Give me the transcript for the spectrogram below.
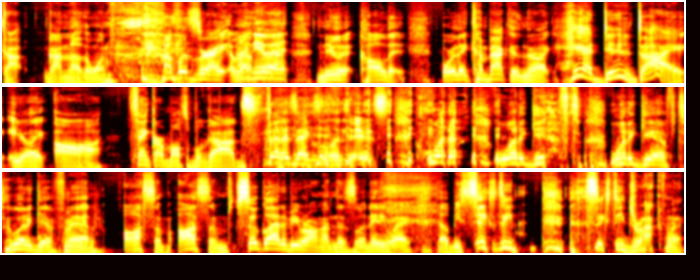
got got another one. I was right about I knew that. it. Knew it. Called it. Or they come back and they're like, "Hey, I didn't die," and you're like, "Ah." Thank our multiple gods. That is excellent news. what a what a gift. What a gift. What a gift, man. Awesome. Awesome. So glad to be wrong on this one. Anyway, that'll be 60, 60 drachma.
